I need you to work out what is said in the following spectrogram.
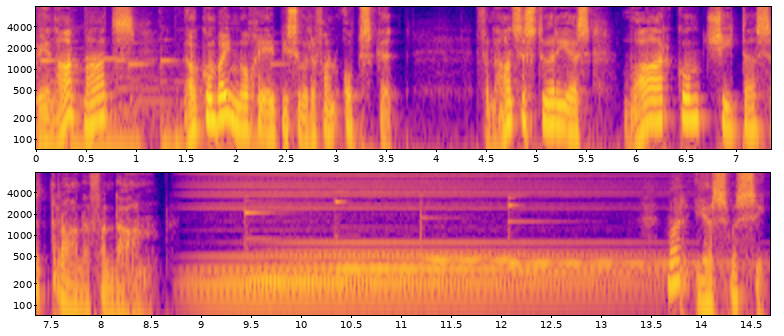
Goeienaand maats. Welkom by nog 'n episode van Opskud. Vanaand se storie is Waar kom Cheetah se trane vandaan? Maar eers musiek.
